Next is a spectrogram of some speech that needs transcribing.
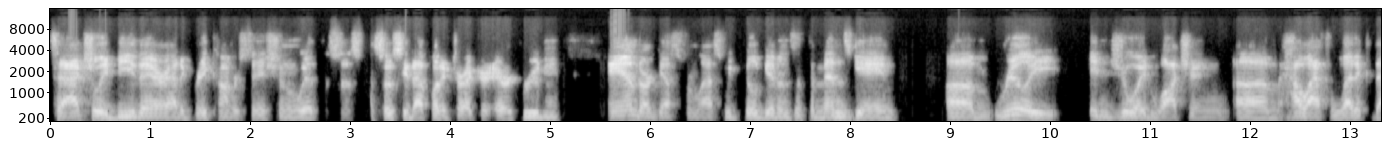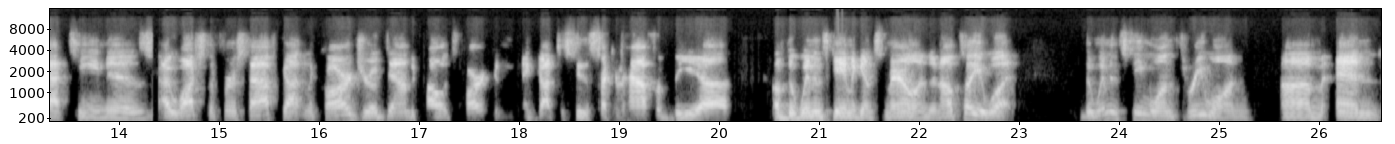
to actually be there. I had a great conversation with associate athletic director Eric Ruden and our guest from last week, Bill Givens, at the men's game. Um, really enjoyed watching um, how athletic that team is. I watched the first half, got in the car, drove down to College Park, and, and got to see the second half of the uh, of the women's game against Maryland. And I'll tell you what, the women's team won three one, um, and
